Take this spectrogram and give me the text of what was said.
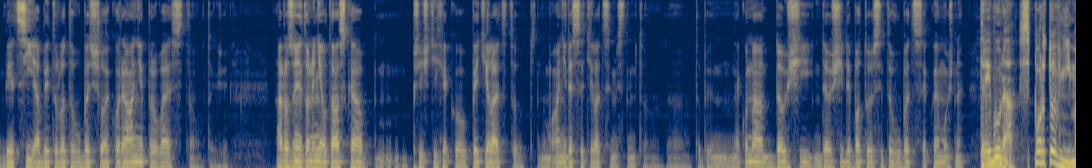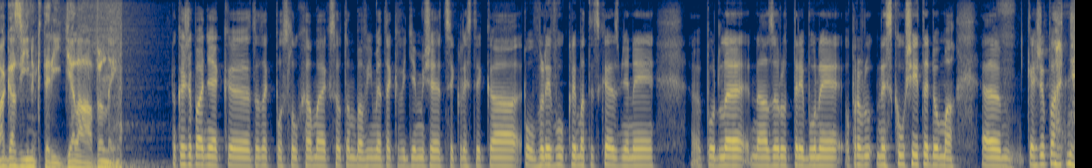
věcí, aby tohle to vůbec šlo jako reálně provést, no, takže A rozhodně to není otázka příštích jako pěti let, to, nebo ani deseti let si myslím, to, to, to by jako na delší, delší debatu, jestli to vůbec jako je možné. Tribuna, sportovní magazín, který dělá vlny. No každopádně, jak eh, to tak posloucháme, jak se o tom bavíme, tak vidím, že cyklistika po vlivu klimatické změny eh, podle názoru tribuny opravdu neskoušejte doma. Ehm, každopádně,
